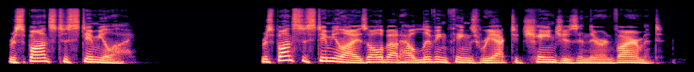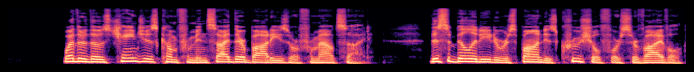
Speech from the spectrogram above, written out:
Response to stimuli. Response to stimuli is all about how living things react to changes in their environment, whether those changes come from inside their bodies or from outside. This ability to respond is crucial for survival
